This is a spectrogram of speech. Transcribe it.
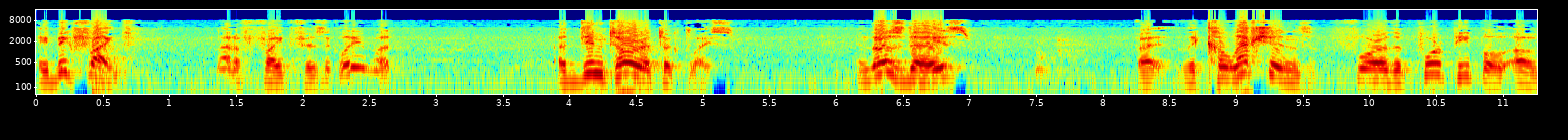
a big fight. Not a fight physically, but a din Torah took place. In those days, uh, the collections for the poor people of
